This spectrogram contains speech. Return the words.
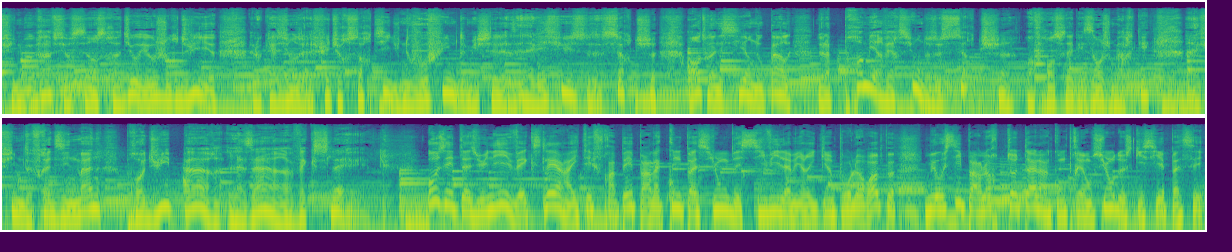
Filmographe sur Séance Radio et aujourd'hui, à l'occasion de la future sortie du nouveau film de Michel Azanavicius, Search, Antoine Cyr nous parle de la première version de The Search, en français Les Anges Marqués, un film de Fred Zinman produit par Lazare Wexler. Aux États-Unis, Wexler a été frappé par la compassion des civils américains pour l'Europe, mais aussi par leur totale incompréhension de ce qui s'y est passé.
